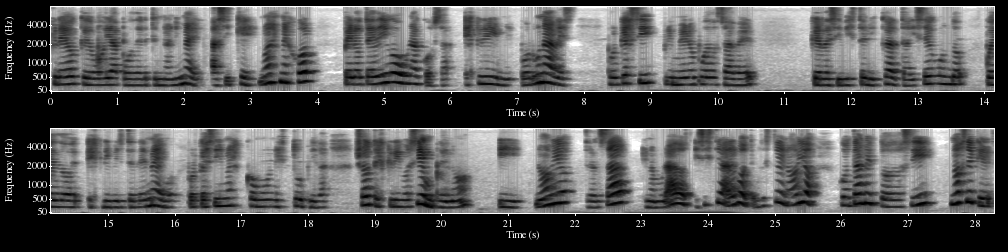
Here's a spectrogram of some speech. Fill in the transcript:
creo que voy a poder tener email. Así que no es mejor, pero te digo una cosa, escríbeme por una vez, porque así primero puedo saber que recibiste mi carta y segundo puedo escribirte de nuevo, porque si no es como una estúpida. Yo te escribo siempre, ¿no? Y novio, transar, enamorados, ¿hiciste algo? ¿Te pusiste de novio? Contame todo, ¿sí? No sé qué,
